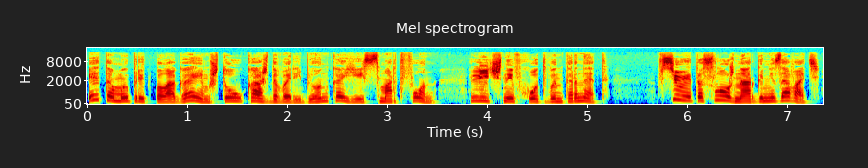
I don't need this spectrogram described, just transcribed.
Это мы предполагаем, что у каждого ребенка есть смартфон, личный вход в интернет. Все это сложно организовать.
